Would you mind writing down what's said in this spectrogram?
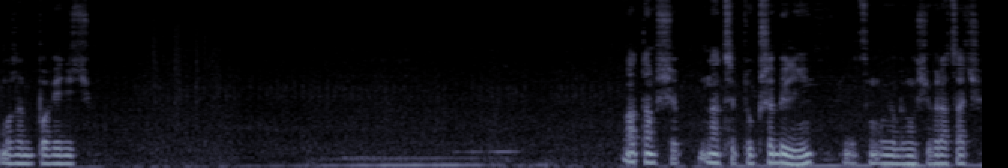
Możemy powiedzieć. A tam się na cyplu przebyli, więc mówiłby musi wracać.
